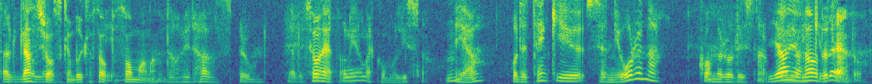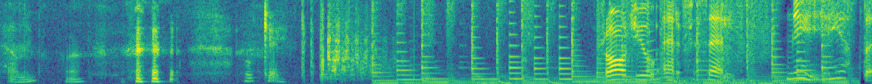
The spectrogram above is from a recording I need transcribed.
Där glasskiosken brukar stå på sommarna. David Hallsbron. Ja, då Så får, heter får ni gärna komma och lyssna. Mm. Ja, och det tänker ju seniorerna kommer och lyssnar på. Ja, jag hörde det. då. Härligt. Ja. Okej. Radio RFSL. Nyheter.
